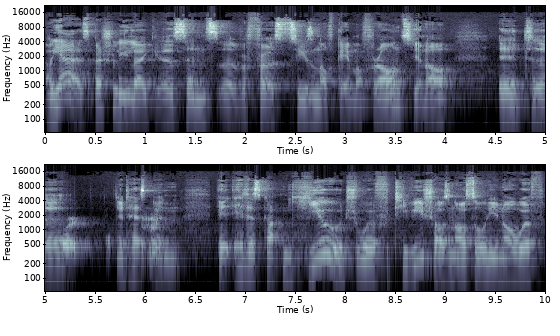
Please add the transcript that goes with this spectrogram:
Oh yeah, especially like uh, since uh, the first season of Game of Thrones, you know, it uh, it has been it, it, has gotten huge with TV shows and also you know with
